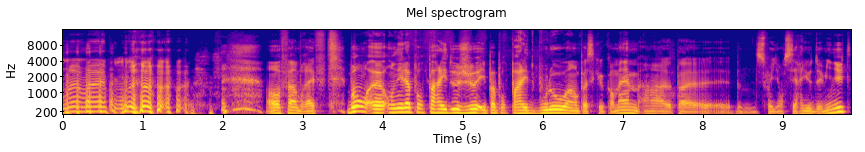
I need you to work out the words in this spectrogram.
Ouais, ouais. Enfin bref. Bon, euh, on est là pour parler de jeux et pas pour parler de boulot, hein, parce que quand même, hein, pas, euh, soyons sérieux deux minutes.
